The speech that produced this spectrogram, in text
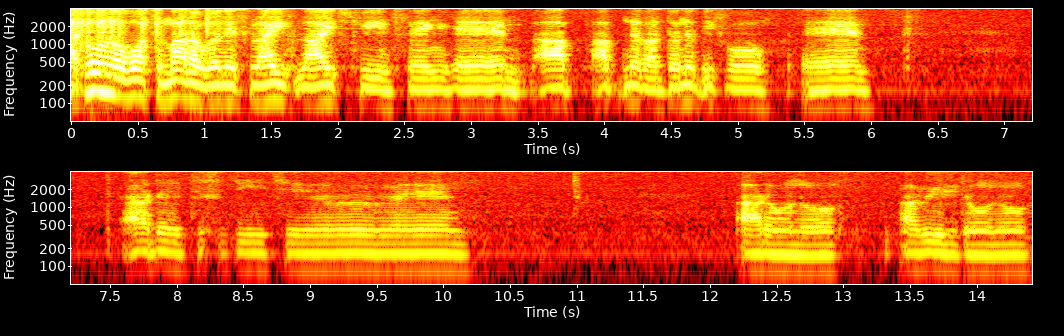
I don't know what's the matter with this live live stream thing. Um, I've I've never done it before. Um, added detail. Um, I don't know. I really don't know.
